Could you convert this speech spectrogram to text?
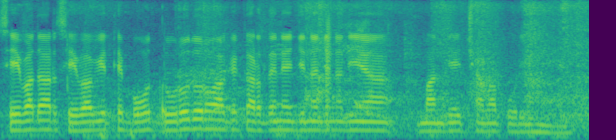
ਸੇਵਾਦਾਰ ਸੇਵਾ ਵੀ ਇੱਥੇ ਬਹੁਤ ਦੂਰੋਂ ਦੂਰੋਂ ਆ ਕੇ ਕਰਦੇ ਨੇ ਜਿਨ੍ਹਾਂ ਜਿਨ੍ਹਾਂ ਦੀਆਂ ਮਨ ਦੀਆਂ ਇੱਛਾਵਾਂ ਪੂਰੀਆਂ ਹੋਈਆਂ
